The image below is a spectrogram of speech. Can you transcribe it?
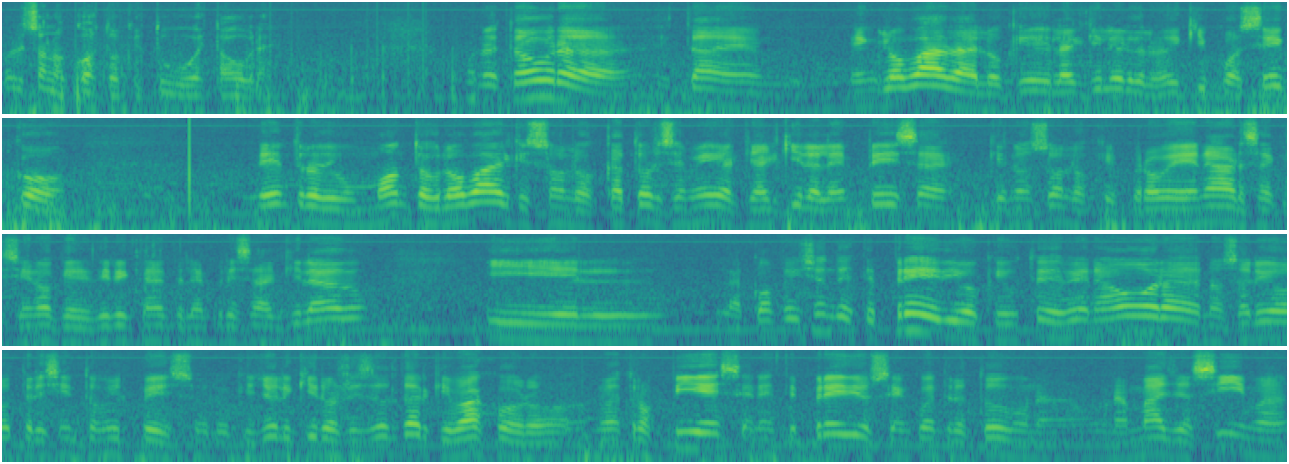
¿Cuáles son los costos que tuvo esta obra? Bueno, esta obra está englobada lo que es el alquiler de los equipos a seco dentro de un monto global que son los 14 megas que alquila la empresa, que no son los que proveen ARSA, sino que directamente la empresa ha alquilado. Y la confección de este predio que ustedes ven ahora nos salió 300 mil pesos. Lo que yo le quiero resaltar que bajo nuestros pies en este predio se encuentra toda una, malla cima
